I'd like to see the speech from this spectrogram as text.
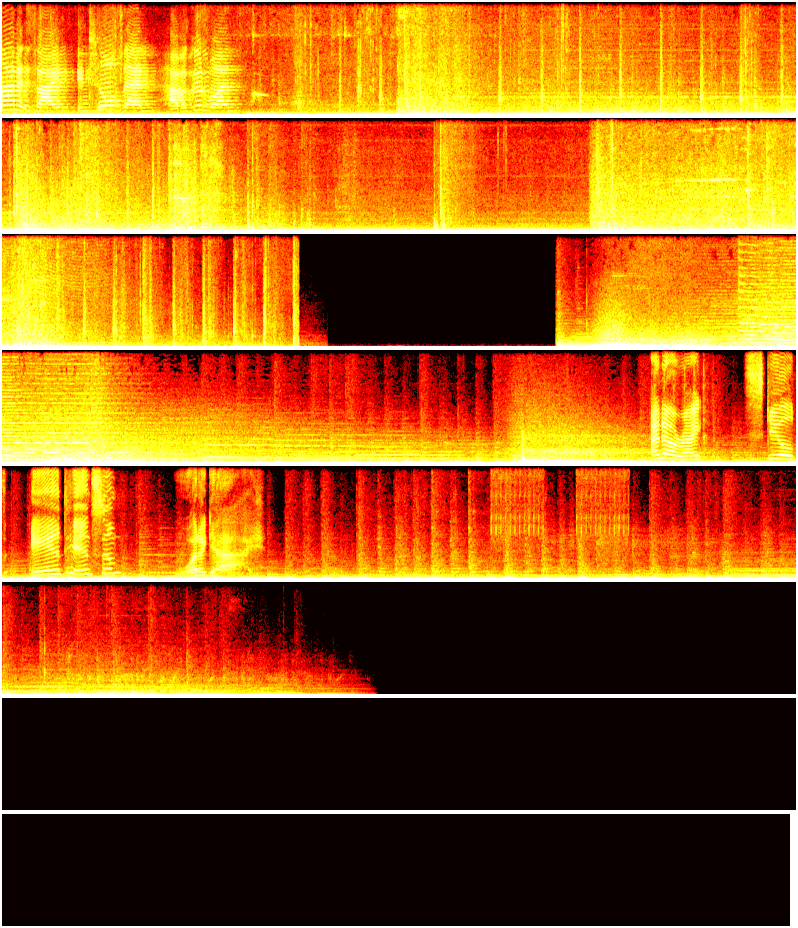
Planet side. Until then, have a good one. Know, right? Skilled and handsome? What a guy.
